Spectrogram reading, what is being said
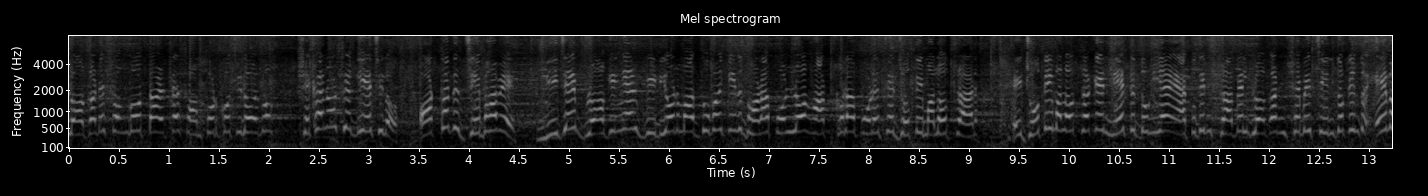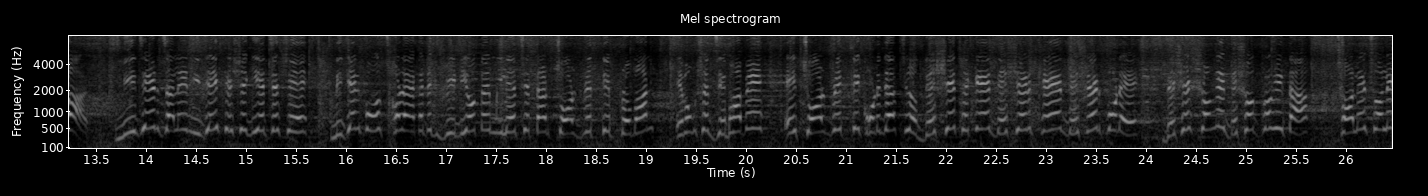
ব্লগারের সঙ্গেও তার একটা সম্পর্ক ছিল এবং সেখানেও সে গিয়েছিল। অর্থাৎ যেভাবে নিজে ব্লগিং এর ভিডিওর মাধ্যমে কিন্তু ধরা পড়ল, হাত করা পড়েছে জ্যোতি মালহোত্রার। এই জ্যোতি মালহোত্রাকে নেট দুনিয়ায় এতদিন ট্রাভেল ব্লগার হিসেবে চিনত, কিন্তু এবার নিজের জালে নিজেই ফেসে গিয়েছে সে। নিজের পোস্ট করা একাধিক ভিডিওতে মিলেছে তার চরবৃত্তি প্রমাণ এবং সে যেভাবে এই চরবৃত্তি করে যাচ্ছিল, দেশে থেকে দেশের খেয়ে দেশের পরে, দেশের সঙ্গে দেশদ্রোহিতা, ছলে ছলে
